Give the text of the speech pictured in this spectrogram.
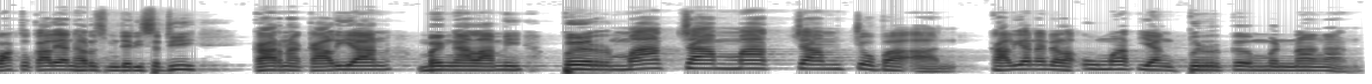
waktu kalian harus menjadi sedih karena kalian mengalami bermacam-macam cobaan kalian adalah umat yang berkemenangan.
